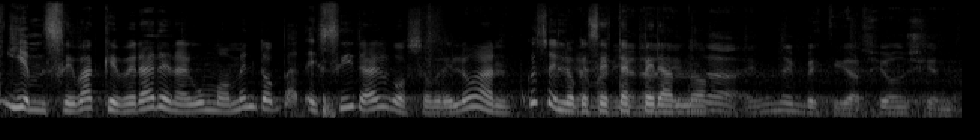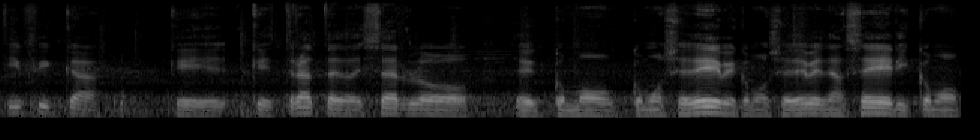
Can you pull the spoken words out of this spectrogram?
¿Alguien se va a quebrar en algún momento? ¿Va a decir algo sobre Loan? Porque eso es lo Mira, que se está esperando. En una, en una investigación científica que, que trata de hacerlo eh, como, como se debe, como se deben hacer y como,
